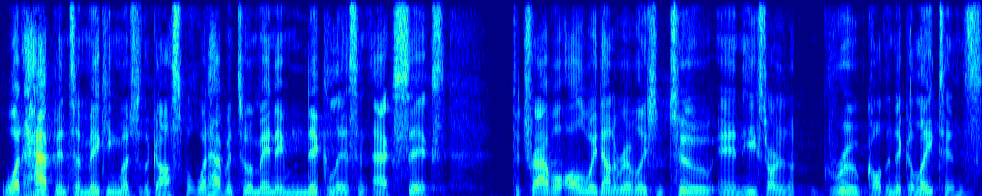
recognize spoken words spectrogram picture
what happened to making much of the gospel? What happened to a man named Nicholas in Acts 6 to travel all the way down to Revelation 2? And he started a group called the Nicolaitans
